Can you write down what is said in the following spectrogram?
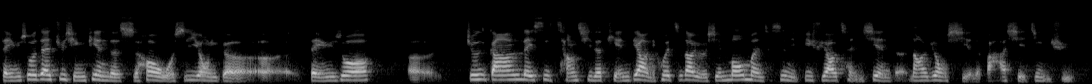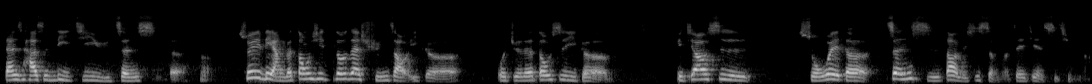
等于说在剧情片的时候，我是用一个呃，等于说呃，就是刚刚类似长期的填调，你会知道有些 moment 是你必须要呈现的，然后用写的把它写进去。但是它是立基于真实的，所以两个东西都在寻找一个，我觉得都是一个比较是所谓的真实到底是什么这件事情嘛。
